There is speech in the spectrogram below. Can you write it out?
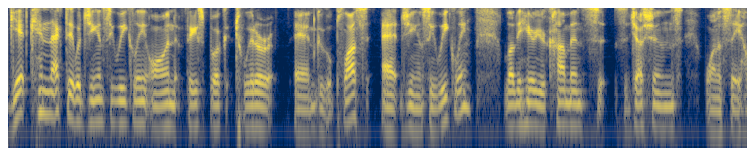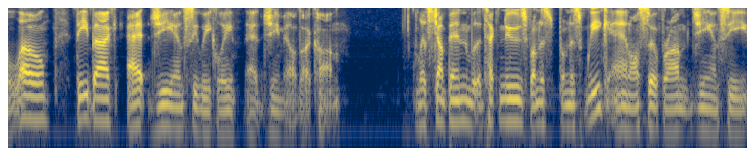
Get connected with GNC Weekly on Facebook, Twitter, and Google Plus at GNC Weekly. Love to hear your comments, suggestions, want to say hello, feedback at GNCweekly at gmail.com. Let's jump in with the tech news from this from this week and also from GNC,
